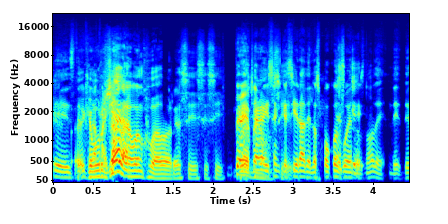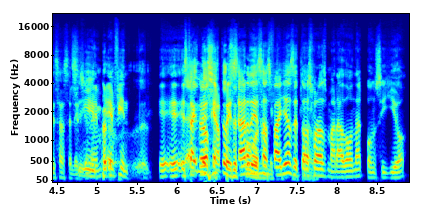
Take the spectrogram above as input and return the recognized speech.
Este, que Burruchaga era buen jugador, ¿eh? sí, sí, sí. Pero dicen sí. que sí era de los pocos es buenos, que, ¿no? De, de, de, esa selección. Sí, en, pero, en, fin, eh, eh está claro que a pesar de esas fallas, de todas formas, Maradona consiguió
